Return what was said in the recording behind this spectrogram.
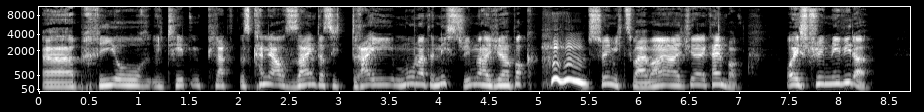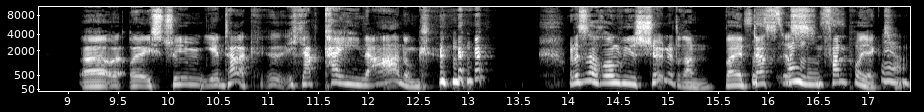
äh, Prioritätenplatz. Es kann ja auch sein, dass ich drei Monate nicht streame, dann habe ich wieder Bock. Streame ich zweimal, habe ich wieder keinen Bock. Oder ich streame nie wieder. Äh, oder ich streame jeden Tag. Ich habe keine Ahnung. Und das ist auch irgendwie das Schöne dran, weil ist das ist, zwanglos. ein Fun-Projekt. Ja.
